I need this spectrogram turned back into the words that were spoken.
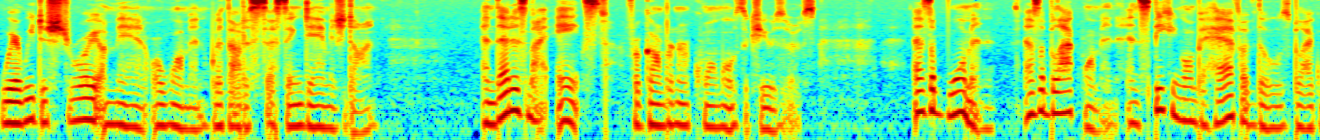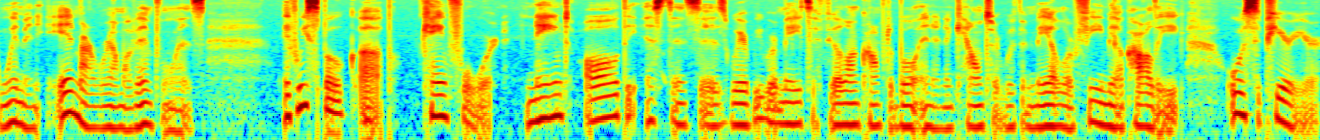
where we destroy a man or woman without assessing damage done. And that is my angst for Governor Cuomo's accusers. As a woman, as a black woman, and speaking on behalf of those black women in my realm of influence, if we spoke up, came forward, named all the instances where we were made to feel uncomfortable in an encounter with a male or female colleague or superior,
